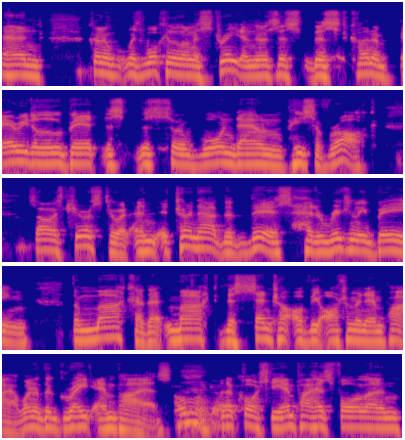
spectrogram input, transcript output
and kind of was walking along a street and there was this this kind of buried a little bit, this this sort of worn down piece of rock. So I was curious to it. And it turned out that this had originally been the marker that marked the center of the Ottoman Empire, one of the great empires. Oh my God. And of course, the empire has fallen.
